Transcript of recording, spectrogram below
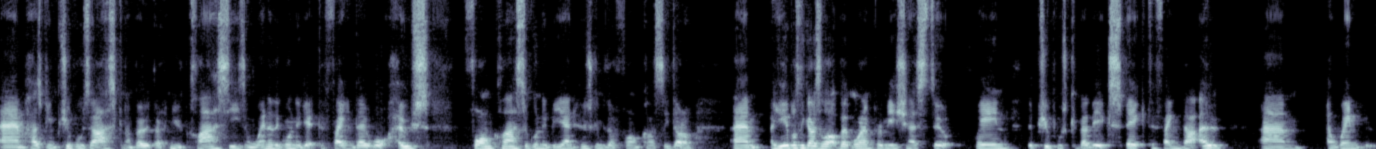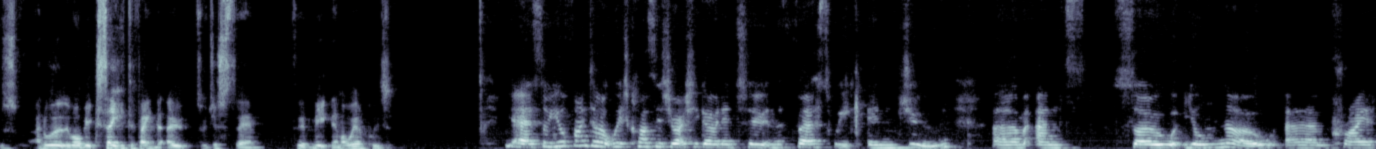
um, has been pupils asking about their new classes and when are they going to get to find out what house form class they're going to be in, who's going to be their form class leader. Um, are you able to give us a little bit more information as to when the pupils can maybe expect to find that out? Um, and when I know that they will be excited to find it out. So just um, to make them aware, please? Yeah, so you'll find out which classes you're actually going into in the first week in June. Um, and so you'll know um, prior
